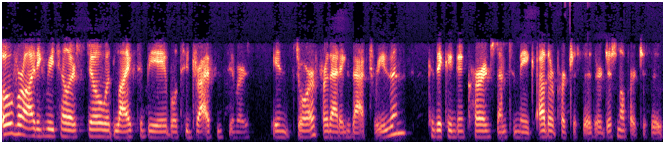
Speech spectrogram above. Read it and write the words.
Overall, I think retailers still would like to be able to drive consumers in store for that exact reason, because it can encourage them to make other purchases or additional purchases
